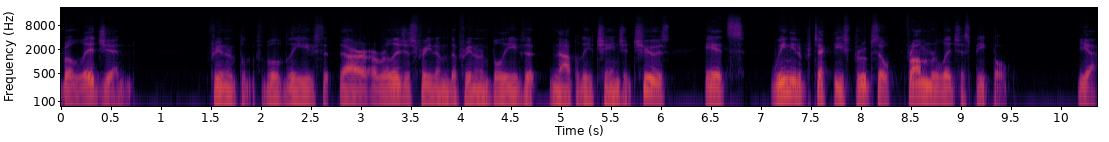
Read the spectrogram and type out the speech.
religion, freedom to believe that our religious freedom, the freedom to believe that not believe, change, and choose. It's we need to protect these groups from religious people. Yeah,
